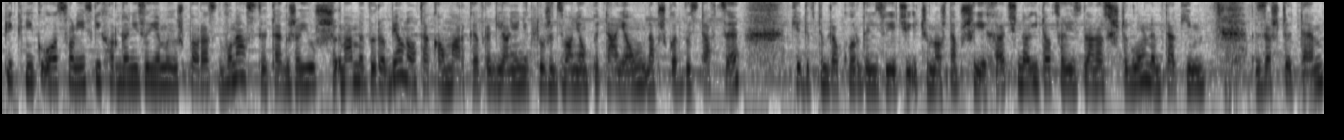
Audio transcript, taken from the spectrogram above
Piknik u Osolińskich organizujemy już po raz dwunasty, także już mamy wyrobioną taką markę w regionie. Niektórzy dzwonią, pytają, na przykład wystawcy, kiedy w tym roku organizujecie i czy można przyjechać. No i to, co jest dla nas szczególnym takim zaszczytem,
